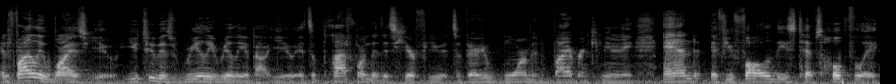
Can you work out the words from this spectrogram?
And finally, why is you? YouTube is really, really about you. It's a platform that is here for you. It's a very warm and vibrant community. And if you follow these tips, hopefully,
